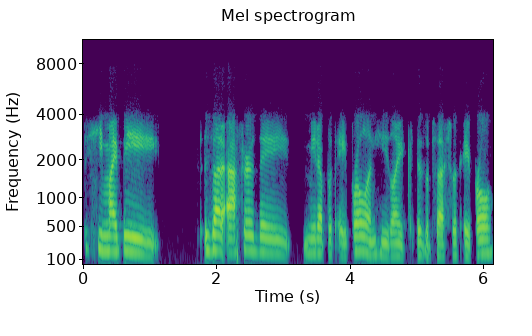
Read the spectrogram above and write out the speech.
he might be. Is that after they meet up with April and he like is obsessed with April,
